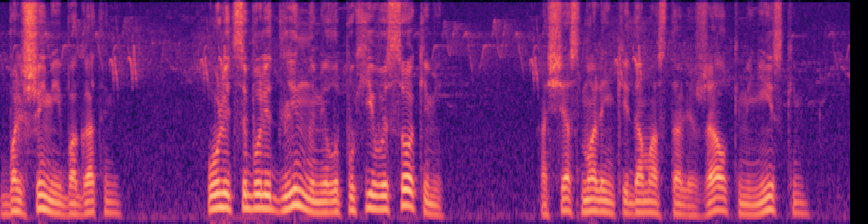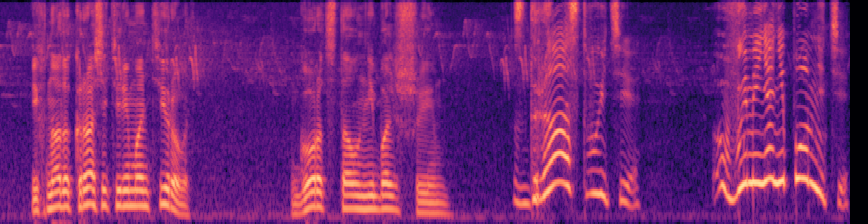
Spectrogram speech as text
большими и богатыми. Улицы были длинными, лопухи высокими. А сейчас маленькие дома стали жалкими, низкими. Их надо красить и ремонтировать. Город стал небольшим. Здравствуйте! Вы меня не помните?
